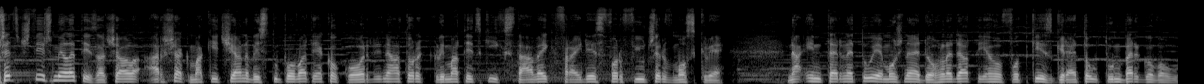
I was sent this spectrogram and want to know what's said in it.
Před čtyřmi lety začal Aršak Makičian vystupovat jako koordinátor klimatických stávek Fridays for Future v Moskvě. Na internetu je možné dohledat jeho fotky s Grétou Thunbergovou.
